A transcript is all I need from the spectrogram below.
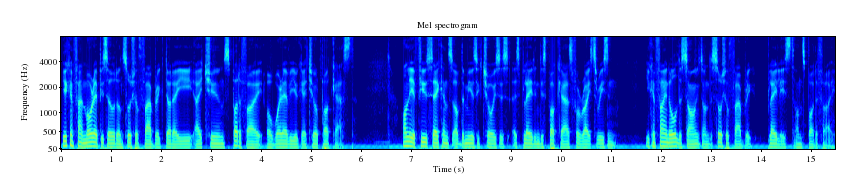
You can find more episodes on socialfabric.ie, iTunes, Spotify, or wherever you get your podcast. Only a few seconds of the music choices is played in this podcast for rights reason. You can find all the songs on the Social Fabric playlist on Spotify.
